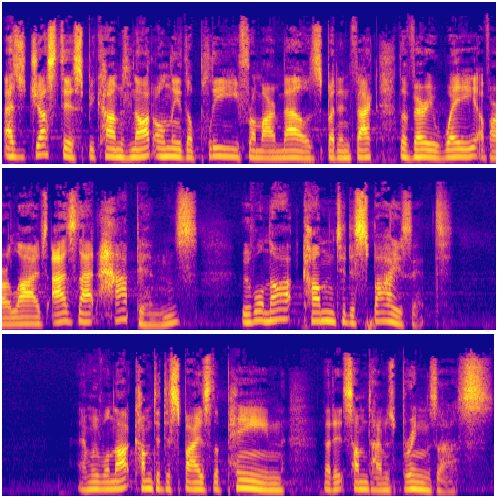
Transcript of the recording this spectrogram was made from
as justice becomes not only the plea from our mouths, but in fact the very way of our lives, as that happens, we will not come to despise it and we will not come to despise the pain that it sometimes brings us.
